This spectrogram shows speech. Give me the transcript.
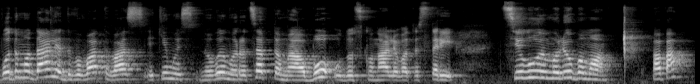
Будемо далі дивувати вас якимись новими рецептами або удосконалювати старі. Цілуємо, любимо, Па-па!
